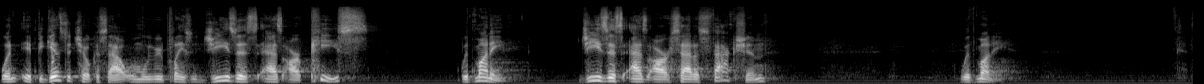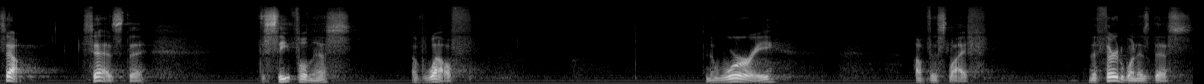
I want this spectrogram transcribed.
When it begins to choke us out when we replace Jesus as our peace with money, Jesus as our satisfaction with money. So, he says the deceitfulness of wealth and the worry of this life. And the third one is this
